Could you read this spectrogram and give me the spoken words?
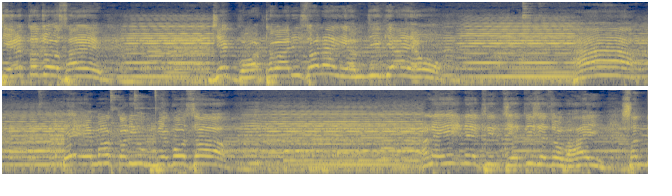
ચેતજો સાહેબ, જે ગોઠવાર્યું છો ને, એ સમજી ગયા એવો હા, એ એમાં કળિયુગ ભેગો છે. અને એને ચેતી જજો ભાઈ, સંત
